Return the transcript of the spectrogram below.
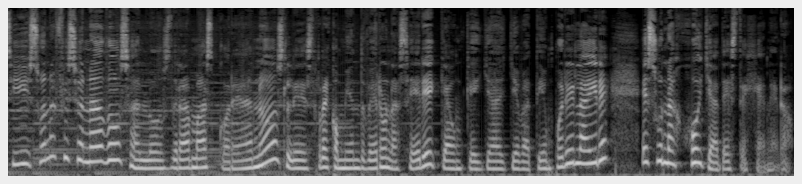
Si son aficionados a los dramas coreanos, les recomiendo ver una serie que aunque ya lleva tiempo en el aire, es una joya de este género.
